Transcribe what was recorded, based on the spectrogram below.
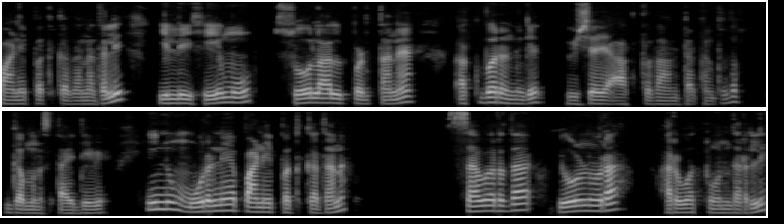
ಪಾಣಿಪತ್ ಕದನದಲ್ಲಿ ಇಲ್ಲಿ ಹೇಮು ಸೋಲಾಲ್ಪಡ್ತಾನೆ, ಅಕ್ಬರನಿಗೆ ವಿಜಯ ಆಗ್ತದ ಅಂತಕ್ಕಂಥದ್ದು ಗಮನಿಸ್ತಾ ಇದ್ದೀವಿ. ಇನ್ನು ಮೂರನೇ ಪಾಣಿಪತ್ ಕದನ ಸಾವಿರದ ಏಳ್ನೂರ ಅರವತ್ತೊಂದರಲ್ಲಿ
